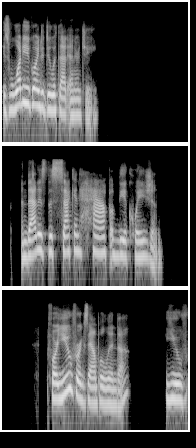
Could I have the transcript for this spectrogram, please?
is what are you going to do with that energy? And that is the second half of the equation. For you, for example, Linda, you've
